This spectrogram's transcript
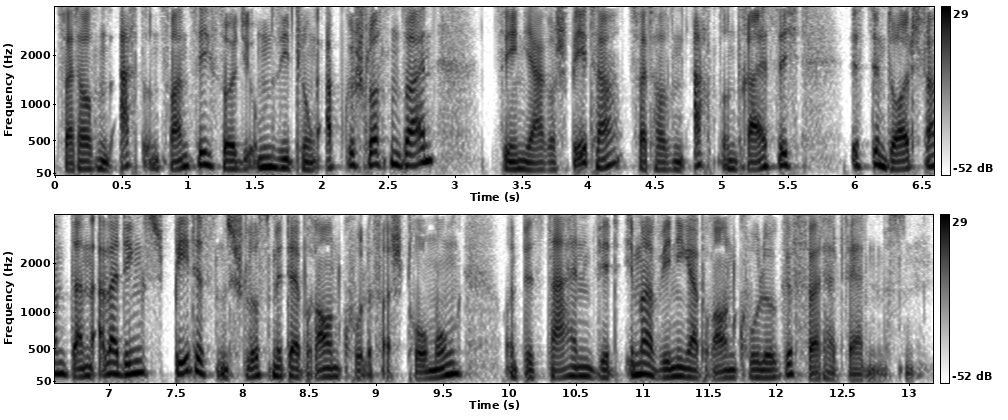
2028 soll die Umsiedlung abgeschlossen sein. Zehn Jahre später, 2038, ist in Deutschland dann allerdings spätestens Schluss mit der Braunkohleverstromung und bis dahin wird immer weniger Braunkohle gefördert werden müssen.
